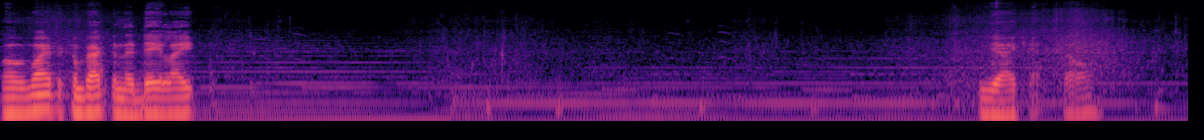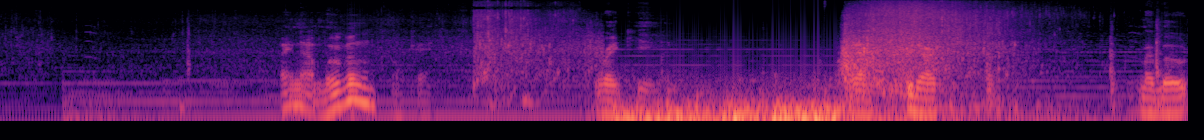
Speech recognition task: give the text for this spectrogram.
Well, we might have to come back in the daylight. Yeah, I can't tell. Am I not moving? Okay. Right key. Yeah, too dark. My boat.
